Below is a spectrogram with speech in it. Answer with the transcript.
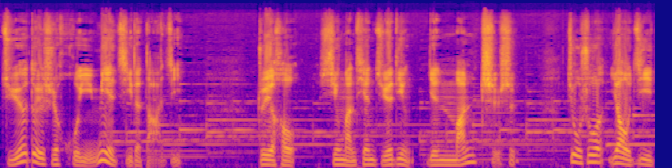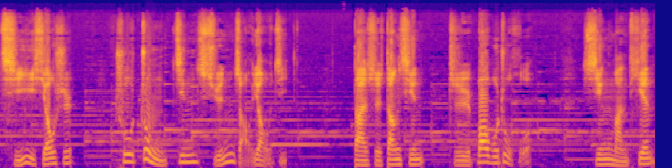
绝对是毁灭级的打击。最后，星满天决定隐瞒此事，就说药剂奇异消失。出重金寻找药剂，但是当心纸包不住火。星满天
